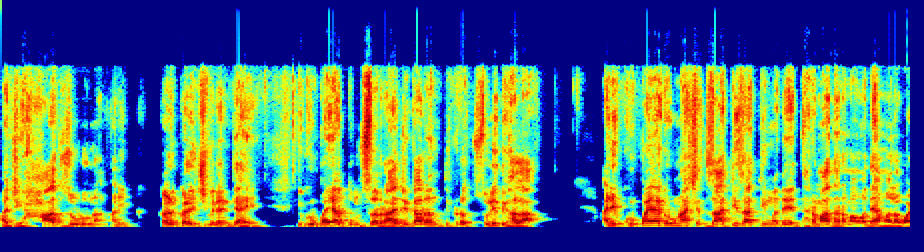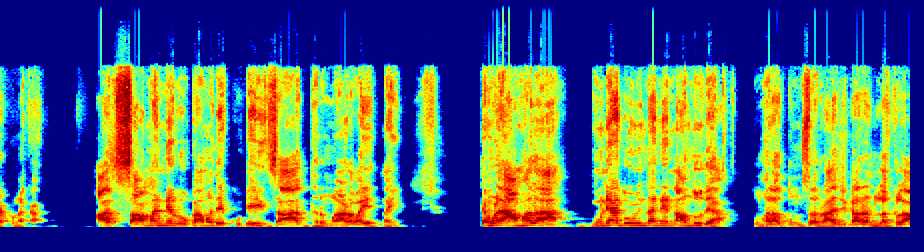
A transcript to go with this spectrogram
माझी हात जोडून आणि कळकळीची विनंती आहे की कृपया तुमचं राजकारण तिकडं चुलीत घाला. आणि कृपया करून असे जाती जातीमध्ये धर्माधर्मामध्ये आम्हाला वाटू नका. आज सामान्य लोकांमध्ये कुठेही जात धर्म आडवा येत नाही. त्यामुळे आम्हाला गुन्ह्या गोविंदाने नांदू द्या. तुम्हाला तुमचं राजकारण लकला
